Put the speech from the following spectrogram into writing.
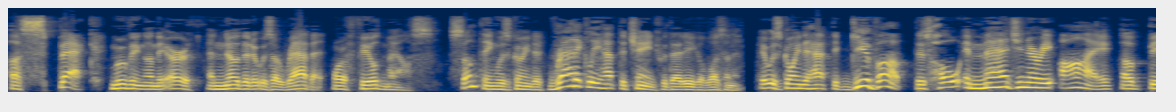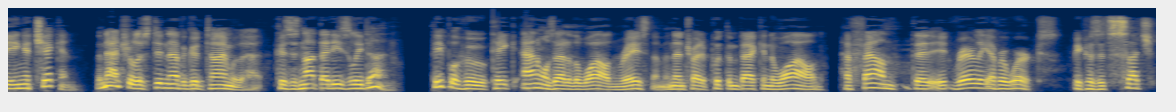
a speck moving on the earth and know that it was a rabbit or a field mouse. Something was going to radically have to change with that eagle, wasn't it? It was going to have to give up this whole imaginary I of being a chicken. The naturalists didn't have a good time with that because it's not that easily done. People who take animals out of the wild and raise them and then try to put them back in the wild have found that it rarely ever works because it's such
